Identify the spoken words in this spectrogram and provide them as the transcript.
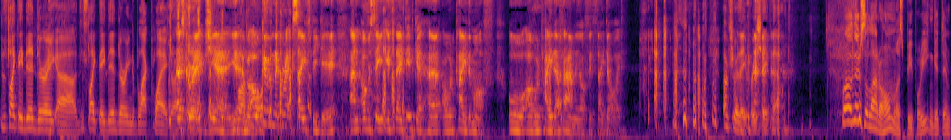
Just like they did during, uh, just like they did during the Black Plague, right? That's correct. Yeah, yeah. But I'll give them the correct safety gear, and obviously, if they did get hurt, I would pay them off, or I would pay their family off if they died. I'm sure they appreciate that. Well, there's a lot of homeless people. You can get them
